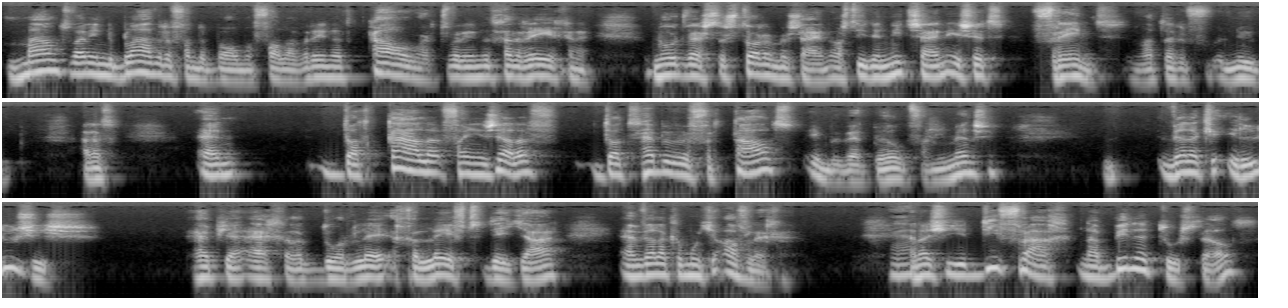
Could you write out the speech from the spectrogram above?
maand waarin de bladeren van de bomen vallen, waarin het kaal wordt, waarin het gaat regenen, noordwesterstormen zijn. Als die er niet zijn, is het vreemd wat er nu aan. En dat kale van jezelf, dat hebben we vertaald in met behulp van die mensen. Welke illusies heb je eigenlijk doorle- geleefd dit jaar en welke moet je afleggen? Ja. En als je je die vraag naar binnen toestelt,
